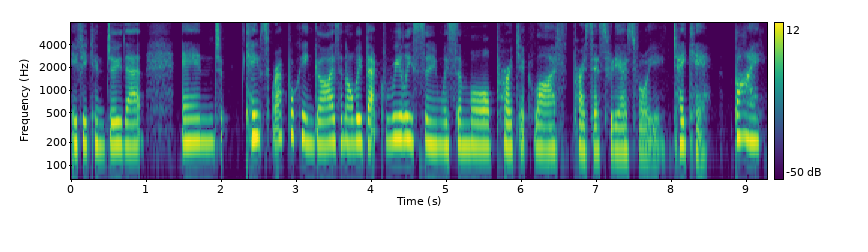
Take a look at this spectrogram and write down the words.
if you can do that. And keep scrapbooking guys and I'll be back really soon with some more project life process videos for you. Take care. Bye.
